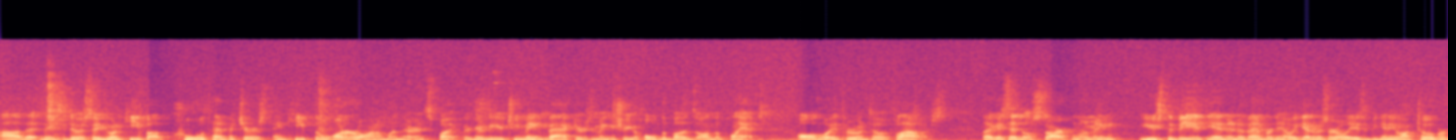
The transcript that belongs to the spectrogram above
uh, that makes it do it. So you want to keep up cool temperatures and keep the water on them when they're in spike. They're gonna be your two main factors in making sure you hold the buds on the plant all the way through until it flowers. Like I said, they'll start blooming. Used to be at the end of November. Now we get them as early as the beginning of October.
